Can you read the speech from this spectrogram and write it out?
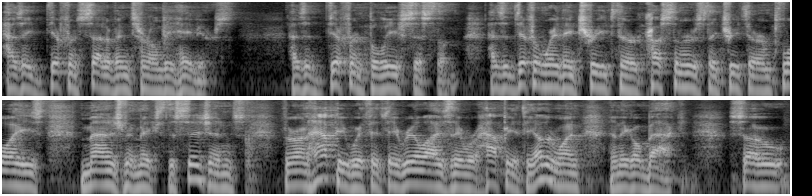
has a different set of internal behaviors, has a different belief system, has a different way they treat their customers, they treat their employees, management makes decisions. They're unhappy with it. They realize they were happy at the other one and they go back. So,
